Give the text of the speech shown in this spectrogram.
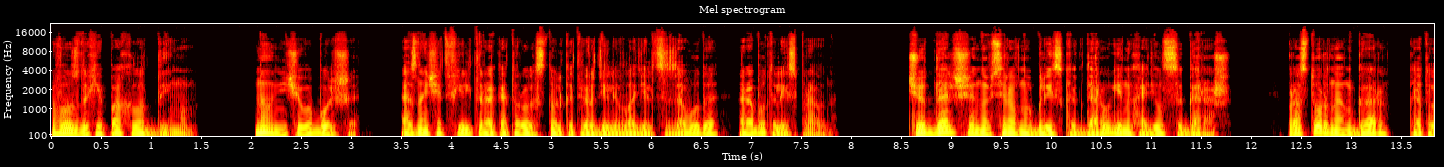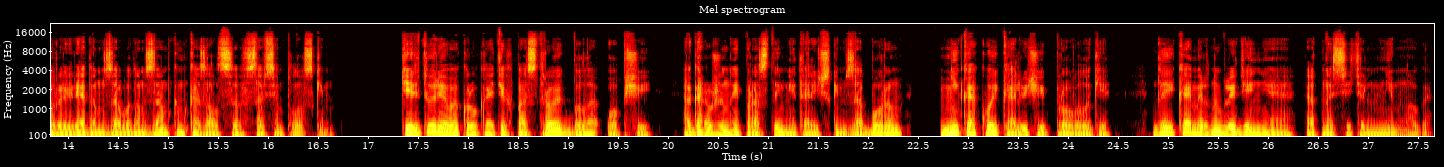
В воздухе пахло дымом. Но ничего больше, а значит, фильтры, о которых столько твердили владельцы завода, работали исправно. Чуть дальше, но все равно близко к дороге, находился гараж. Просторный ангар, который рядом с заводом-замком казался совсем плоским. Территория вокруг этих построек была общей, огороженной простым металлическим забором, никакой колючей проволоки, да и камер наблюдения относительно немного.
